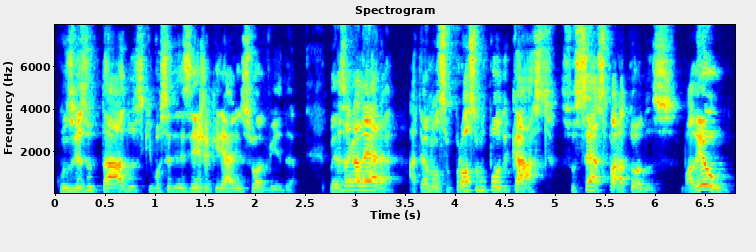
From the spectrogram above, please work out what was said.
com os resultados que você deseja criar em sua vida. Beleza, galera? Até o nosso próximo podcast. Sucesso para todos. Valeu!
